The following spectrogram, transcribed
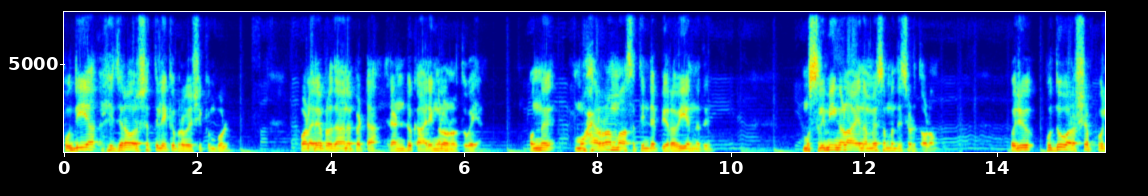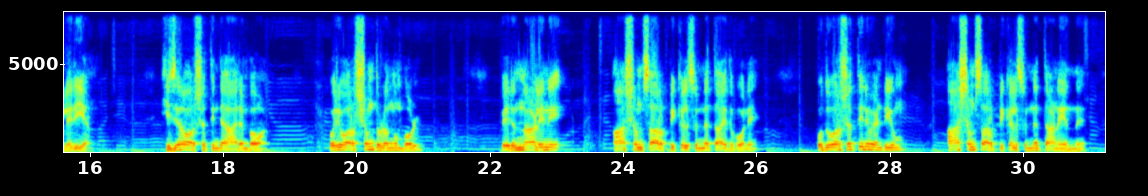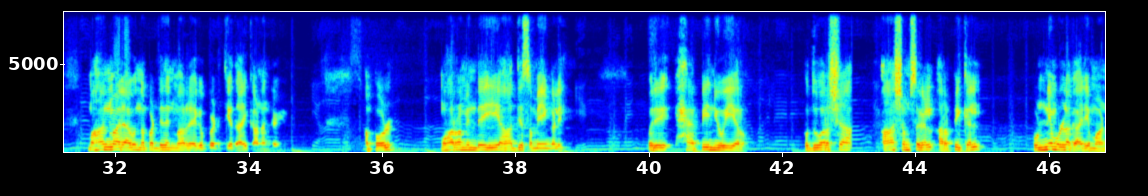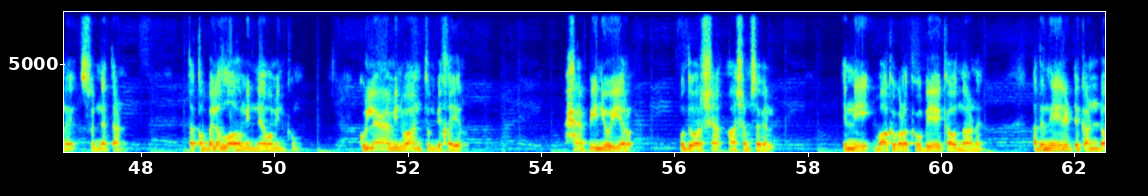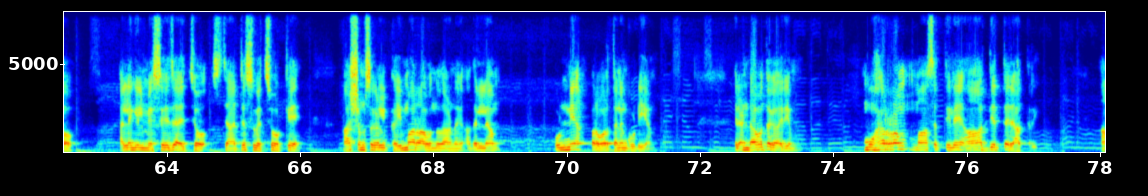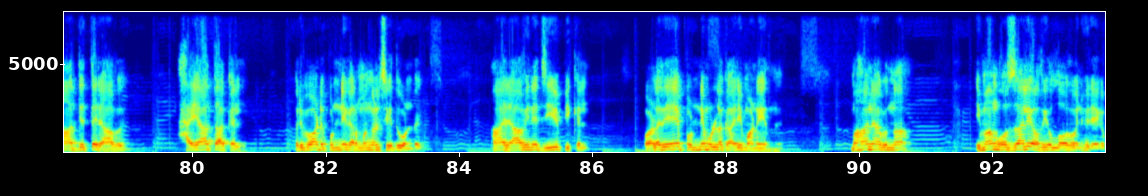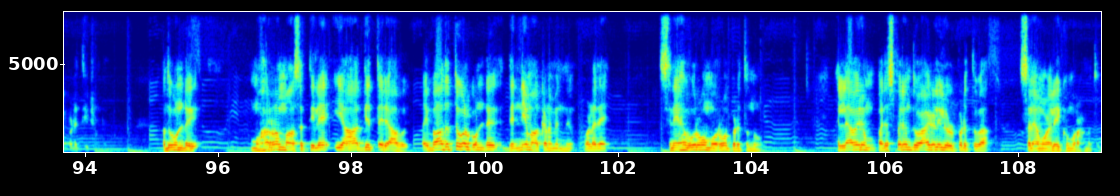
പുതിയ ഹിജറ വർഷത്തിലേക്ക് പ്രവേശിക്കുമ്പോൾ വളരെ പ്രധാനപ്പെട്ട രണ്ടു കാര്യങ്ങൾ ഉണർത്തുകയാണ്. ഒന്ന് മുഹറം മാസത്തിന്റെ പിറവി എന്നത് മുസ്ലിമീങ്ങളായ നമ്മെ സംബന്ധിച്ചിടത്തോളം ഒരു പുതുവർഷ പുലരിയാണ്. ഹിജറ വർഷത്തിന്റെ ആരംഭമാണ്. ഒരു വർഷം തുടങ്ങുമ്പോൾ പെരുന്നാളിന് ആശംസ അർപ്പിക്കൽ സുന്നത്തായതുപോലെ പുതുവർഷത്തിനു വേണ്ടിയും ആശംസ അർപ്പിക്കൽ സുന്നത്താണ് എന്ന് മഹാന്മാരാകുന്ന പണ്ഡിതന്മാർ രേഖപ്പെടുത്തിയതായി കാണാൻ കഴിയും. അപ്പോൾ മുഹറമിന്റെ ഈ ആദ്യ സമയങ്ങളിൽ ഒരു ഹാപ്പി ന്യൂ ഇയർ പുതുവർഷ ആശംസകൾ അർപ്പിക്കൽ പുണ്യമുള്ള കാര്യമാണ് സുന്നത്താണ്. തക്കബൽ അള്ളാഹു മിന്ന വമിൻകും കുല്ല ആമിൻ വാൻതും ബിഖൈർ. ഹാപ്പി ന്യൂ ഇയർ പുതുവർഷ ആശംസകൾ. എന്നീ വാക്കുകളൊക്കെ ഉപയോഗിക്കാവുന്നതാണ്. അത് നേരിട്ട് കണ്ടോ അല്ലെങ്കിൽ മെസ്സേജ് അയച്ചോ സ്റ്റാറ്റസ് വെച്ചോ ഒക്കെ ആശംസകൾ കൈമാറാവുന്നതാണ്. അതെല്ലാം പുണ്യ പ്രവർത്തനം കൂടിയാണ്. രണ്ടാമത്തെ കാര്യം മുഹറം മാസത്തിലെ ആദ്യത്തെ രാത്രി ആദ്യത്തെ രാവ് ഹയാത്താക്കൽ ഒരുപാട് പുണ്യകർമ്മങ്ങൾ ചെയ്തുകൊണ്ട് ആ രാവിനെ ജീവിപ്പിക്കൽ വളരെ പുണ്യമുള്ള കാര്യമാണ് എന്ന് മഹാനാകുന്ന ഇമാം ഖൊസാലി റതിയുള്ളാഹു അനു രേഖപ്പെടുത്തിയിട്ടുണ്ട്. അതുകൊണ്ട് മുഹറം മാസത്തിലെ ഈ ആദ്യത്തെ രാവ് ഇബാദത്തുകൾ കൊണ്ട് ധന്യമാക്കണമെന്ന് വളരെ സ്നേഹപൂർവം ഓർമ്മപ്പെടുത്തുന്നു. എല്ലാവരും പരസ്പരം ദ്വാകളിൽ ഉൾപ്പെടുത്തുക. അസ്സലാമു അലൈക്കും വറഹമത്തു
